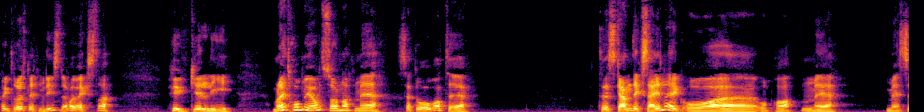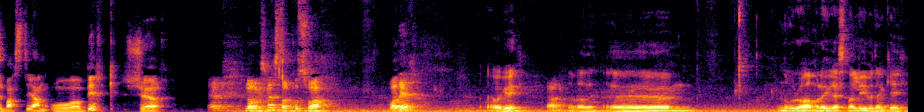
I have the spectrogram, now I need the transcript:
fikk drøst litt med de, så det var jo ekstra hyggelig. Men jeg tror vi gjør det sånn at vi setter over til til Scandic Seileg og, eh, og praten med, med Sebastian og Birk. Kjør. Norgesmester, hvordan var, var det? Det var gøy. Ja. Det var det. Eh, noe du har med deg resten av livet, tenker jeg.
